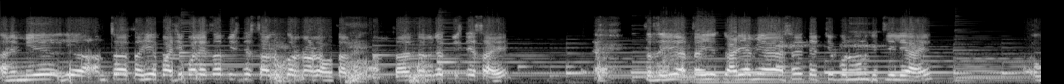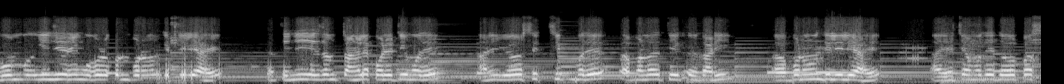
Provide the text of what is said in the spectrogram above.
आणि मी हे आमचं आता हे भाजीपाल्याचा बिझनेस चालू करणार आहोत आम्ही. आमचा नवीनच बिझनेस आहे. तर हे आता ही गाडी आम्ही असं त्याची बनवून घेतलेली आहे. होम इंजिनिअरिंग वगैरे करून बनवून घेतलेली आहे. तर त्यांनी एकदम चांगल्या क्वालिटीमध्ये आणि व्यवस्थित चिपमध्ये आम्हाला ती गाडी बनवून दिलेली आहे. ह्याच्यामध्ये जवळपास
